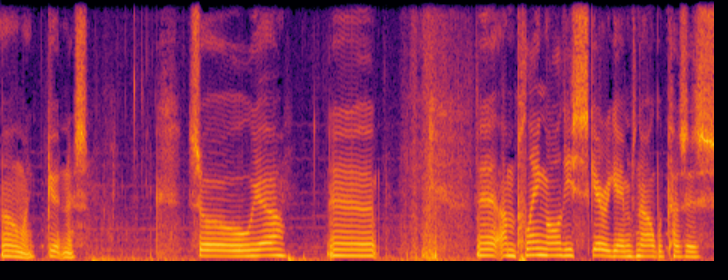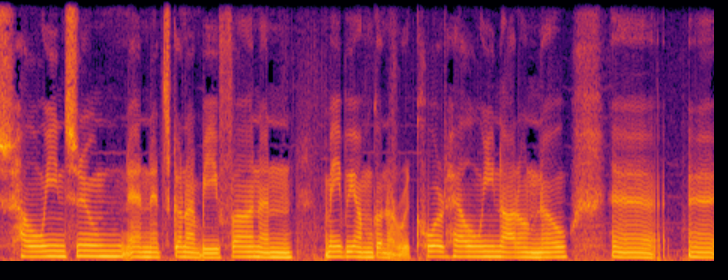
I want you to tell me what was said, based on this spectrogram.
Oh my goodness. So yeah, uh, uh, I'm playing all these scary games now because it's Halloween soon and it's gonna be fun and maybe I'm gonna record Halloween. I don't know. Uh, uh,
